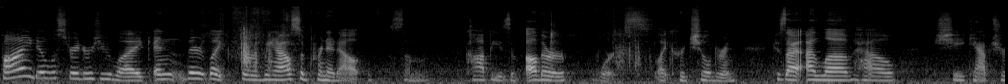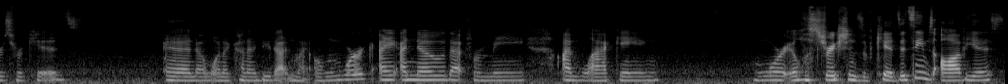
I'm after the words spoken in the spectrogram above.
find illustrators you like and they're like for me I also printed out some copies of other works like her children because I, I love how she captures her kids and I want to kind of do that in my own work. I, I know that for me I'm lacking more illustrations of kids. It seems obvious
